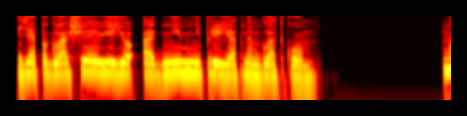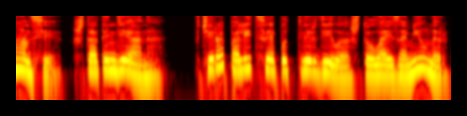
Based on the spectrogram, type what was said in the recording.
Я поглощаю ее одним неприятным глотком. Манси, штат Индиана. Вчера полиция подтвердила, что Лайза Милнер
